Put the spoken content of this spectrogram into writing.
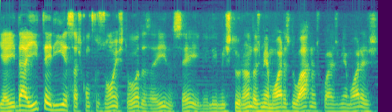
E aí daí teria essas confusões todas aí, não sei, ele misturando as memórias do Arnold com as memórias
